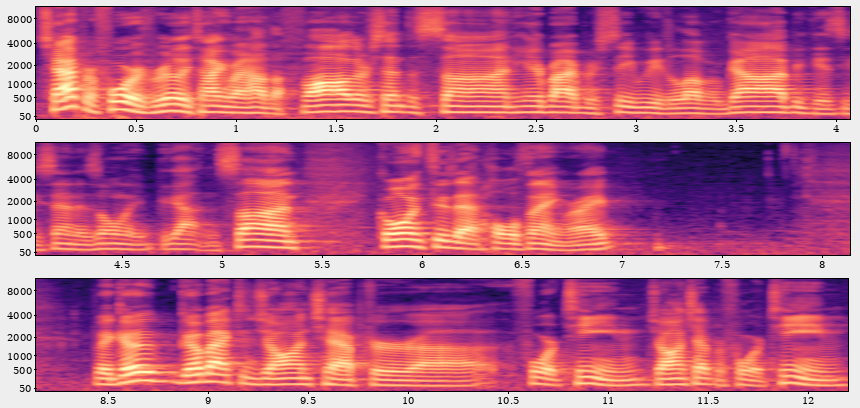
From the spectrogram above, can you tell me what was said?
chapter 4 is really talking about how the Father sent the Son. Hereby perceive we the love of God because he sent his only begotten Son. Going through that whole thing, right? But go, go back to John chapter uh, 14. John chapter 14.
